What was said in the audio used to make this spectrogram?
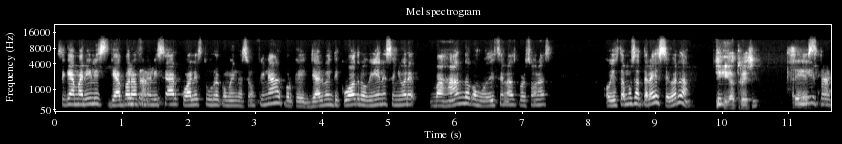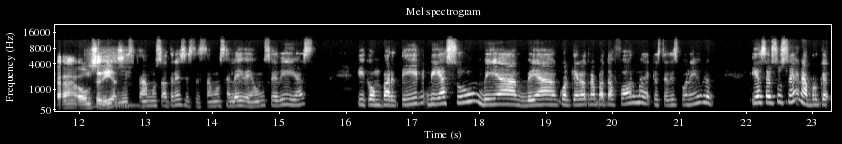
Así que, Amarilis, ya para finalizar, ¿cuál es tu recomendación final? Porque ya el 24 viene, señores, bajando, como dicen las personas. Hoy estamos a 13, ¿verdad? Sí, a 13. Sí, exacto. A 11 días. Sí, estamos a 13, estamos a ley de 11 días. Y compartir vía Zoom, vía, vía cualquier otra plataforma que esté disponible y hacer su cena, porque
